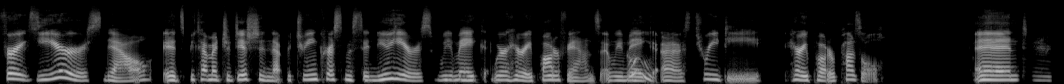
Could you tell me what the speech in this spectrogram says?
for years now, it's become a tradition that between Christmas and New Year's, we mm-hmm. make, we're Harry Potter fans and we make Ooh. a 3D Harry Potter puzzle. And mm.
